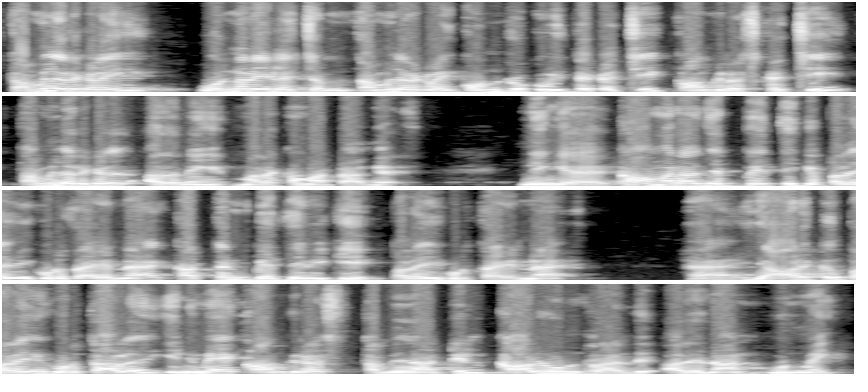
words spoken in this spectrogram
தமிழர்களை ஒன்றரை லட்சம் தமிழர்களை கொன்று குவித்த கட்சி காங்கிரஸ் கட்சி. தமிழர்கள் அதனை மறக்க மாட்டாங்க. நீங்க காமராஜர் பேத்திக்கு பதவி கொடுத்தா என்ன? கக்கன் பேத்திவிக்கு பதவி கொடுத்தா என்ன? யாருக்கு பதவி கொடுத்தாலும் இனிமே காங்கிரஸ் தமிழ்நாட்டில் கால் ஊன்றாது. அதுதான் உண்மை.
